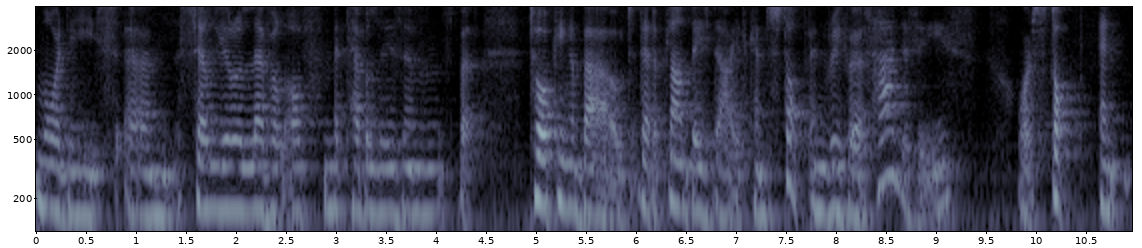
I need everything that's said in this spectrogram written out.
more these um, cellular level of metabolisms, but talking about that a plant-based diet can stop and reverse heart disease or stop and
